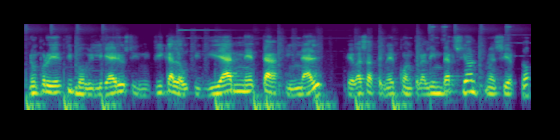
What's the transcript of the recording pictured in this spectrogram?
en un proyecto inmobiliario significa la utilidad neta final que vas a tener contra la inversión, ¿no es cierto?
